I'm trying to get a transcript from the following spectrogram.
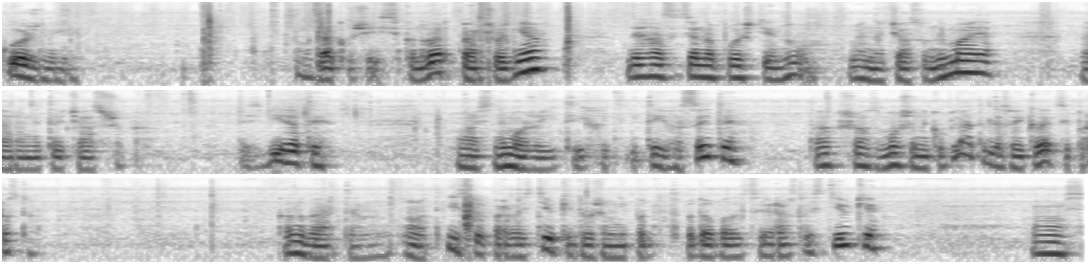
кожної. Також є конверт першого дня, де гаситься на пошті. Ну, в мене часу немає. Зараз не той час, щоб десь бігати. Ось не можу йти йти гасити. Так що змушений купляти для своєї колекції просто конверти. От. І супер листівки, дуже мені под- сподобались цей раз листівки. Ось,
